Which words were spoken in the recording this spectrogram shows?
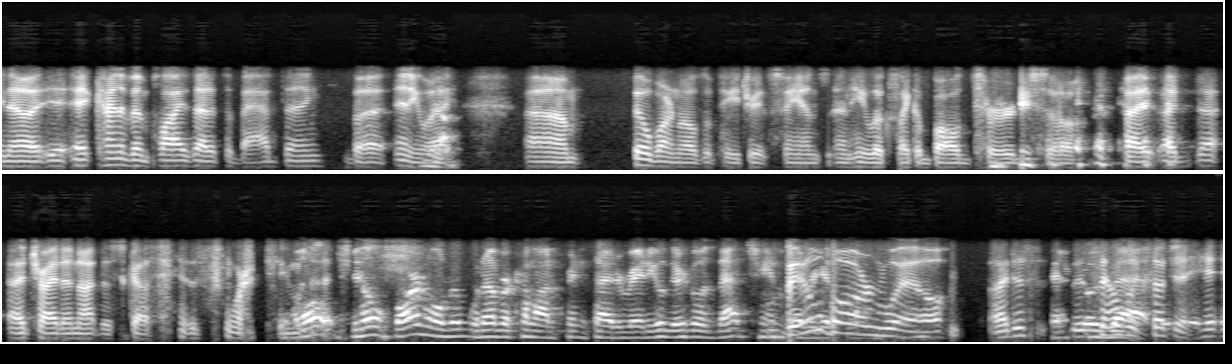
you know, it, it kind of implies that it's a bad thing. But anyway, um Bill Barnwell's a Patriots fan, and he looks like a bald turd. So I, I I try to not discuss his work too Well, much. Bill Barnwell would never come on Insider Radio. There goes that chance. Bill Barnwell. I just There it sounds like such a hit.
